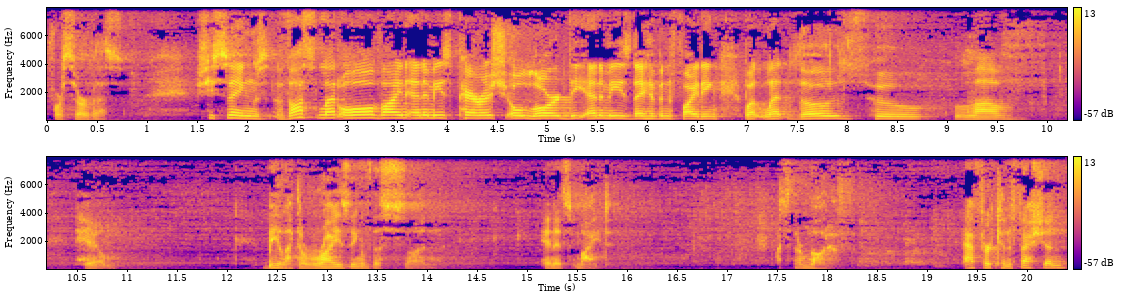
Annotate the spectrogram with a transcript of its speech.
for service. She sings, Thus let all thine enemies perish, O Lord, the enemies they have been fighting, but let those who love him be like the rising of the sun in its might. What's their motive? After confession,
